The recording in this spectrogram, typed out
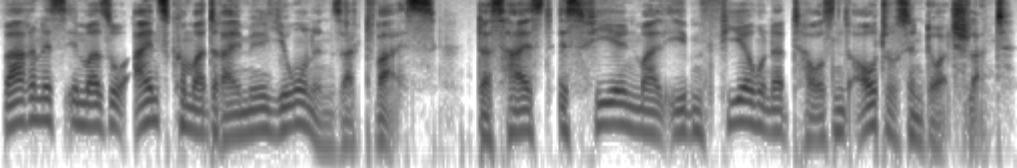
waren es immer so 1,3 Millionen, sagt Weiß. Das heißt, es fehlen mal eben 400.000 Autos in Deutschland.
